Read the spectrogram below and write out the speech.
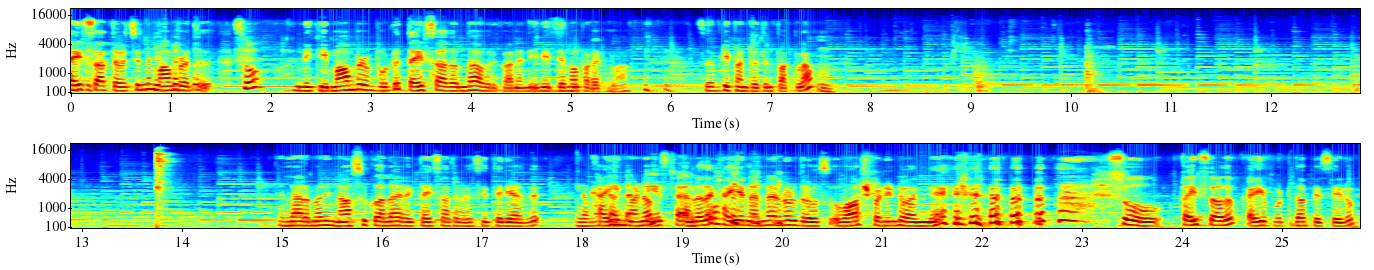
தயிர் சாதத்தை வச்சுட்டு மாம்பழத்து. ஸோ இன்னைக்கு மாம்பழம் போட்டு தயிர் சாதம் தான் அவருக்கான நைவேத்தியமாக பண்ணணுமா ஸோ எப்படி பண்ணுறதுன்னு பார்க்கலாம். எல்லார மாதிரி நாசுக்காலாம் எனக்கு தயிர் சாதம் வச்சு தெரியாது. கை மனம் அதனால கையை நல்லா இன்னொரு தடவை வாஷ் பண்ணிட்டு வந்தேன். ஸோ தயிர் சாதம் கையை போட்டு தான் பேசணும்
